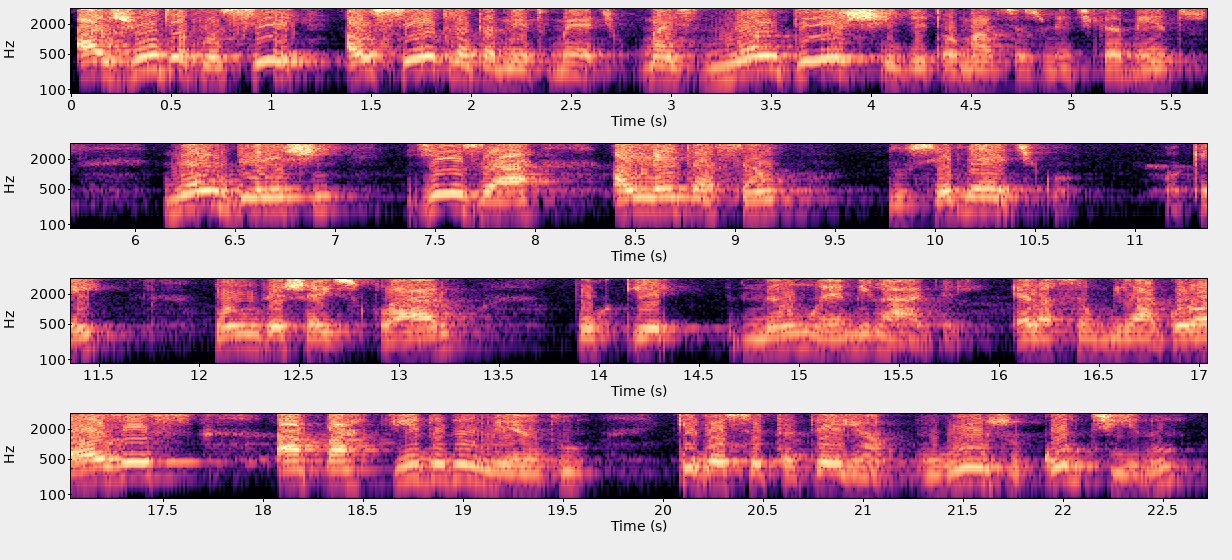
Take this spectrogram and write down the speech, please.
ajude você ao seu tratamento médico, mas não deixe de tomar seus medicamentos, não deixe de usar a orientação do seu médico, ok? Vamos deixar isso claro porque não é milagre. Elas são milagrosas a partir do momento que você tenha um uso contínuo,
